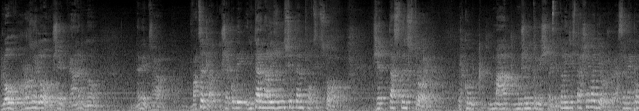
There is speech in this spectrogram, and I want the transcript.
dlouho, hrozně dlouho, už je, já nevím, no, nevím, třeba 20 let, už jakoby internalizuju si ten pocit z toho, že ta, ten stroj jako má, může mít to myšlení. Mě to někdy strašně vadilo, že? Já jsem jako,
